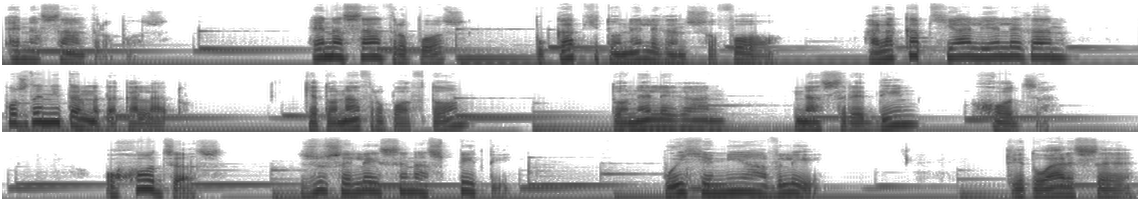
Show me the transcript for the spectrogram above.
ένας άνθρωπος. Ένας άνθρωπος που κάποιοι τον έλεγαν σοφό, αλλά κάποιοι άλλοι έλεγαν πως δεν ήταν με τα καλά του. Και τον άνθρωπο αυτόν τον έλεγαν Νασρεντίν Χότζα. Ο Χότζας ζούσε λέει σε ένα σπίτι που είχε μία αυλή και του άρεσε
